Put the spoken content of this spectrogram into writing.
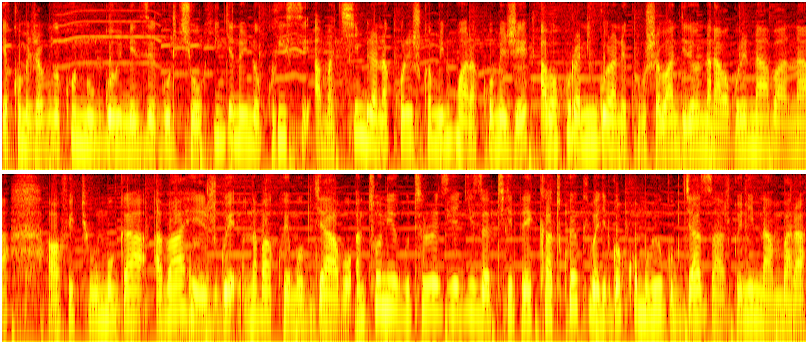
Yakomeje avuga ko nubwo bimeze gutyo hirya no hino ku isi amakimbirane akoreshwamo intwaro akomeje abahura n'ingorane kurusha abandi. Rero ni abagore n'abana abafite ubumuga abahejwe n'abakuwe mu byabo. Antonio guterres yagize ati reka twe kwibagirwa ko mu bihugu byazajwe n'intambara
